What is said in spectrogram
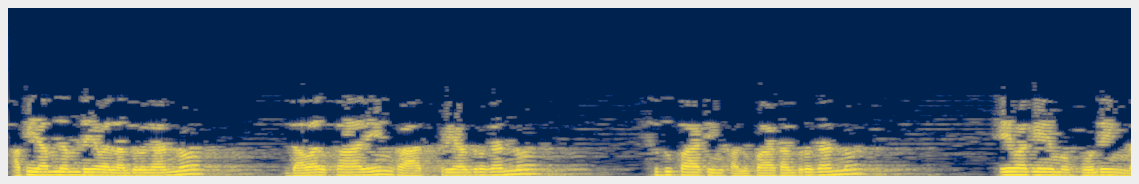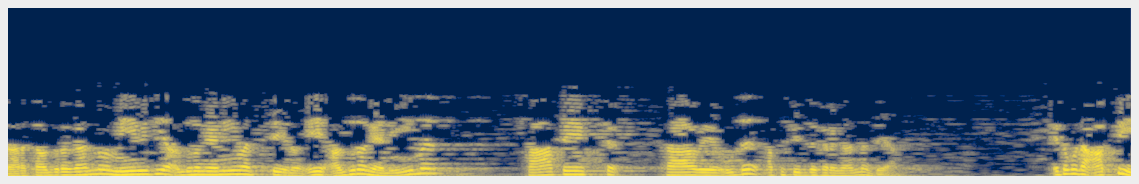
අපි යම් යම් දේවල් අඳුර ගන්නවා දවල් කාලයෙන් රාත්‍රිය අඳුර ගන්නවා සුදු පාටින් කළු පාට අඳුර ගන්නවා ඒ වගේම හොඳින් නරක අඳුර ගන්නවා මේ විදිහ අඳුර ගැනීමක් තියෙනවා ඒ අඳුර ගැනීම සාපේක්ෂතාවයේ උද අපි सिद्ध කරගන්න දෙයක් එතකොට අපි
